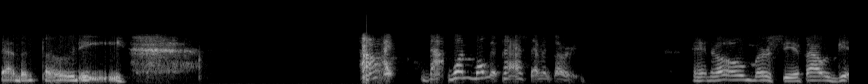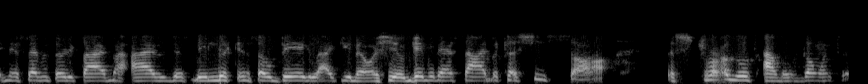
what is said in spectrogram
seven thirty? All right, not one moment past seven thirty. And oh mercy, if I was getting at seven thirty five, my eyes would just be looking so big, like you know, and she'll give me that side because she saw the struggles I was going through.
